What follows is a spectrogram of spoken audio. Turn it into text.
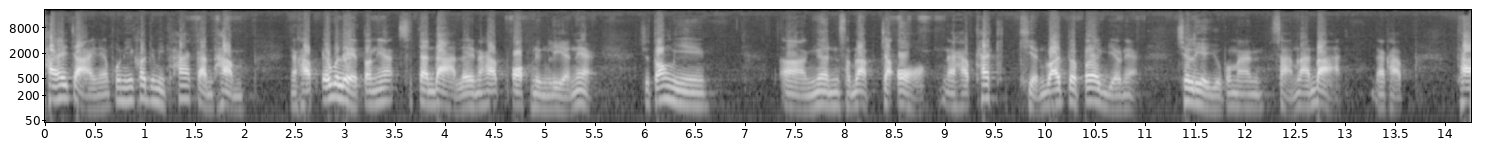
ค่าใช้จ่ายเนี่ยพวกนี้เขาจะมีค่าการทำนะครับเอเวอเรตอนนี้สแตนดาร์ดเลยนะครับออก1เหรียญเนี่ยจะต้องมีเอ่อเงินสำหรับจะออกนะครับแค่เขียนไว้เปเปอร์อย่างเดียวเนี่ยเฉลี่ยอยู่ประมาณ 3 ล้านบาทนะครับถ้า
